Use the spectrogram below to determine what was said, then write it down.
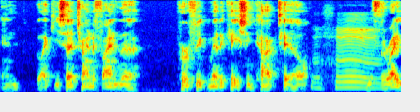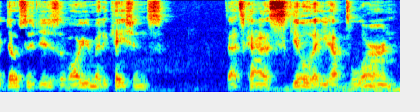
And like you said, trying to find the perfect medication cocktail mm-hmm. With the right dosages of all your medications. That's kind of a skill that you have to learn.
